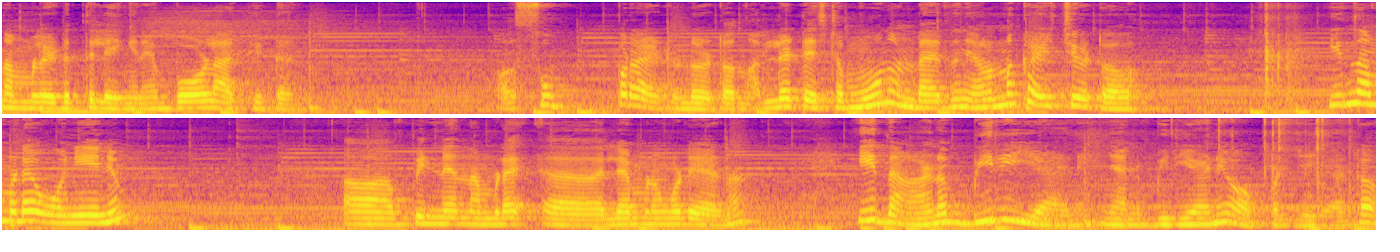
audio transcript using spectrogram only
നമ്മളെടുത്തില്ല ഇങ്ങനെ ബോളാക്കിയിട്ട് സൂപ്പറായിട്ടുണ്ട് കേട്ടോ. നല്ല ടേസ്റ്റ് മൂന്നുണ്ടായിരുന്നു. ഒരെണ്ണം കഴിച്ചു കേട്ടോ. ഇത് നമ്മുടെ ഒനിയനും പിന്നെ നമ്മുടെ ലെമണും കൂടെയാണ്. ഇതാണ് ബിരിയാണി. ഞാൻ ബിരിയാണി ഓപ്പൺ ചെയ്യാം കേട്ടോ.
